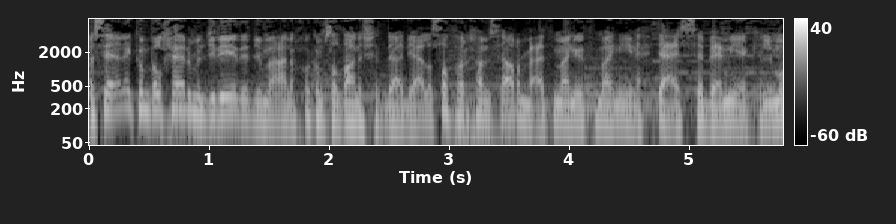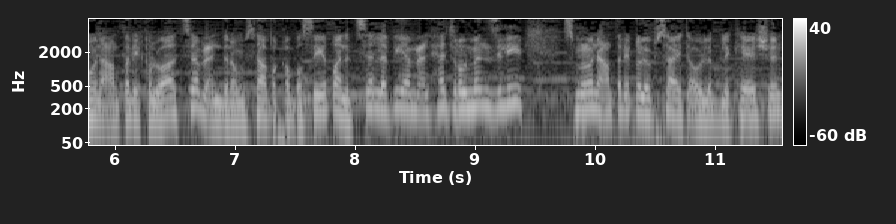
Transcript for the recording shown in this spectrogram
مساء عليكم بالخير من جديد يا جماعة. أنا أخوكم سلطان الشدادي على صفر خمسة أربعة ثمانية وثمانين أحد سبعمية. كلمونا عن طريق الواتساب. عندنا مسابقة بسيطة نتسلى فيها مع الحجر المنزلي. اسمعونا عن طريق ال website أو ال application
